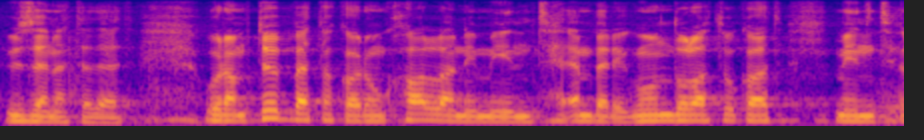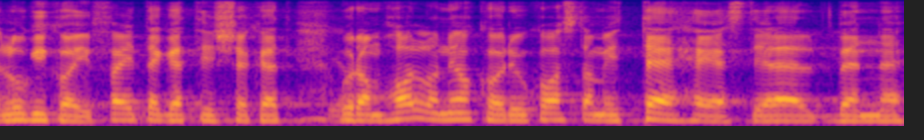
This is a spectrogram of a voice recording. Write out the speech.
üzenetedet. Uram, többet akarunk hallani, mint emberi gondolatokat, mint logikai fejtegetéseket. Uram, hallani akarjuk azt, amit te helyeztél el benne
